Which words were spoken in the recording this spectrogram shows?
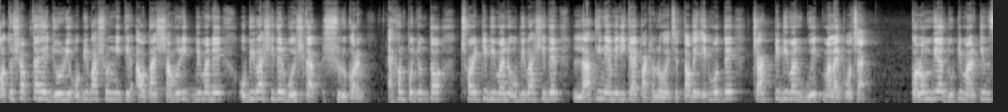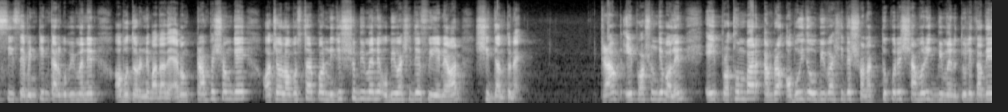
গত সপ্তাহে জরুরি অভিবাসন নীতির আওতায় সামরিক বিমানে অভিবাসীদের বহিষ্কার শুরু করেন। এখন পর্যন্ত ছয়টি বিমানে অভিবাসীদের লাতিন আমেরিকায় পাঠানো হয়েছে, তবে এর মধ্যে চারটি বিমান গুয়েতমালায় পৌঁছায়। কলম্বিয়া দুটি মার্কিন সি সেভেন্টিন কার্গো বিমানের অবতরণে বাধা দেয় এবং ট্রাম্পের সঙ্গে অচল অবস্থার পর নিজস্ব বিমানে অভিবাসীদের ফিরিয়ে নেওয়ার সিদ্ধান্ত নেয়। ট্রাম্প এই প্রসঙ্গে বলেন, এই প্রথমবার আমরা অবৈধ অভিবাসীদের শনাক্ত করে সামরিক বিমানে তুলে তাদের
